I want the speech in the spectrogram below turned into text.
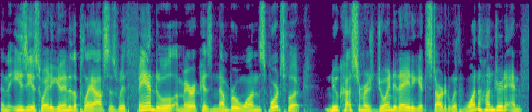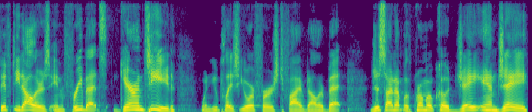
and the easiest way to get into the playoffs is with FanDuel, America's number one sportsbook. New customers join today to get started with $150 in free bets guaranteed when you place your first $5 bet. Just sign up with promo code JANJ.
